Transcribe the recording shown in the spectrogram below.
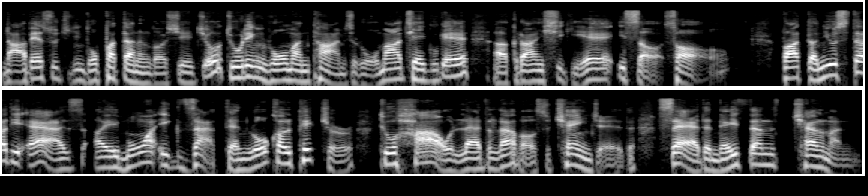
납의 수준이 높았다는 것이죠. During Roman times, 로마 제국의 아, 그러한 시기에 있어서. But the new study adds a more exact and local picture to how lead levels changed, said Nathan Chelman.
